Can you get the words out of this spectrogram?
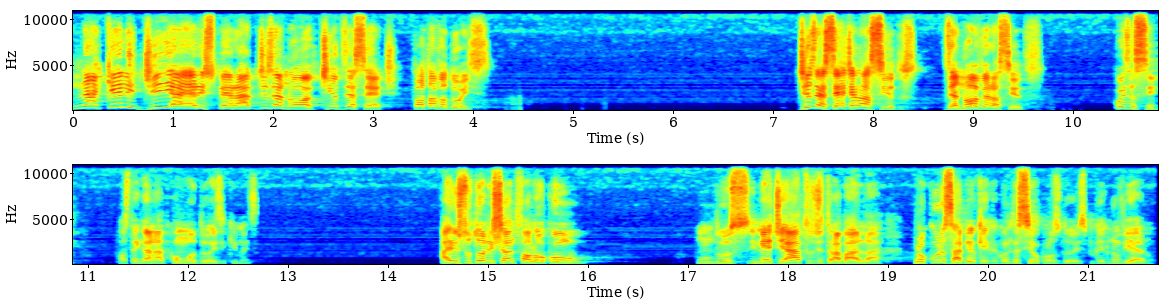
Naquele dia era esperado 19, tinha 17, faltava dois. 17 eram nascidos, 19 eram nascidos. Coisa assim. Posso estar enganado com um ou dois aqui, mas. Aí o instrutor Alexandre falou com um dos imediatos de trabalho lá. Procura saber o que aconteceu com os dois, por que não vieram.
